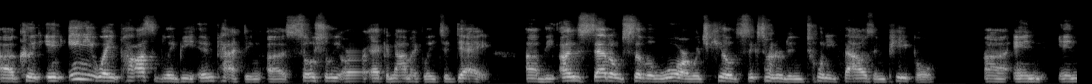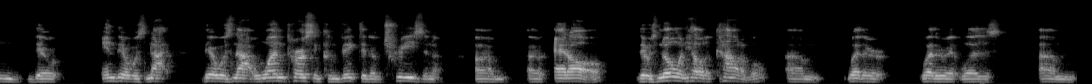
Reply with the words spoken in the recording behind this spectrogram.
uh, could in any way possibly be impacting us socially or economically today. Uh, the unsettled civil war, which killed 620,000 people, uh, and, and, there, and there, was not, there was not one person convicted of treason um, uh, at all. There was no one held accountable, um, whether, whether it was um,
